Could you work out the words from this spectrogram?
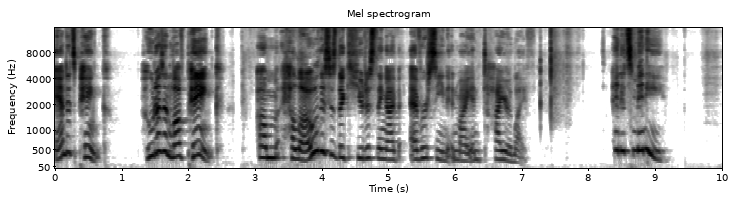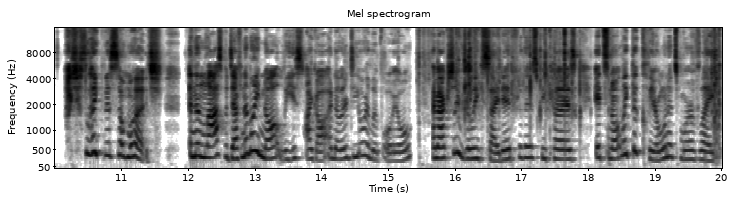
And it's pink. Who doesn't love pink? Um, hello? This is the cutest thing I've ever seen in my entire life. And it's mini. I just like this so much. And then last but definitely not least, I got another Dior lip oil. I'm actually really excited for this because it's not like the clear one, it's more of like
